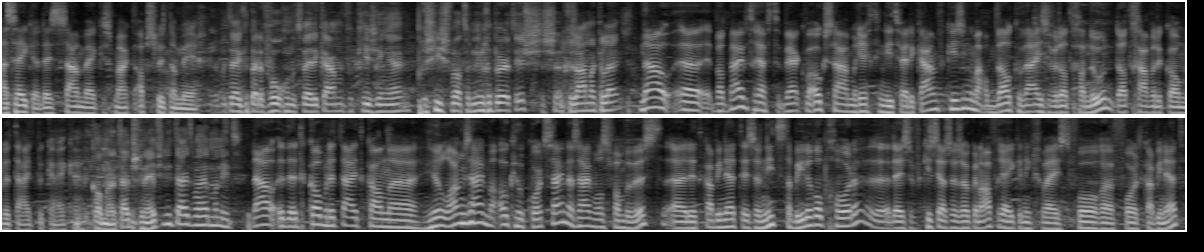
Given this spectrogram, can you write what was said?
Ja, zeker. Deze samenwerking smaakt absoluut naar meer. Dat betekent bij de volgende Tweede Kamerverkiezingen precies wat er nu gebeurd is? is een gezamenlijke lijst? Nou, uh, wat mij betreft werken we ook samen richting die Tweede Kamerverkiezingen. Maar op welke wijze we dat gaan doen, dat gaan we de komende tijd bekijken. De komende tijd? Misschien heeft u die tijd wel helemaal niet. Nou, de, de komende tijd kan uh, heel lang zijn, maar ook heel kort zijn. Daar zijn we ons van bewust. Uh, dit kabinet is er niet stabieler op geworden. deze verkiezingen is ook een afrekening geweest voor, voor het kabinet.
